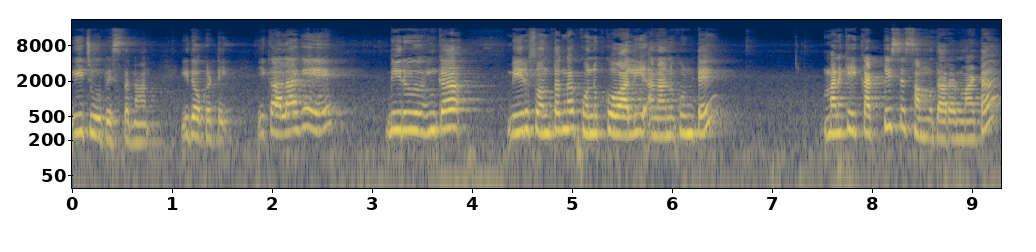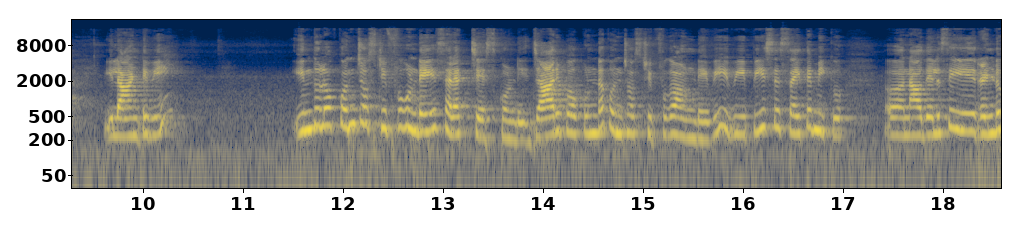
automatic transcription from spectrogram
ఇది చూపిస్తున్నాను. ఇదొకటి. ఇక అలాగే మీరు ఇంకా మీరు సొంతంగా కొనుక్కోవాలి అని అనుకుంటే మనకి కట్ పీసెస్ అమ్ముతారనమాట ఇలాంటివి. ఇందులో కొంచెం స్టిఫ్గా ఉండేవి సెలెక్ట్ చేసుకోండి. జారిపోకుండా కొంచెం స్టిఫ్గా ఉండేవి. ఇవి పీసెస్ అయితే మీకు నాకు తెలిసి రెండు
